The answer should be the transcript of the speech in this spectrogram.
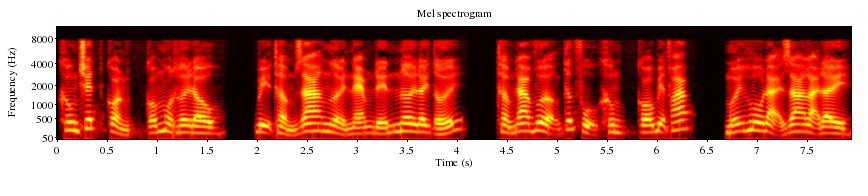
không chết còn có một hơi đâu, bị thẩm ra người ném đến nơi đây tới, thẩm đa vượng tức phụ không có biện pháp, mới hô đại gia lại đây.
